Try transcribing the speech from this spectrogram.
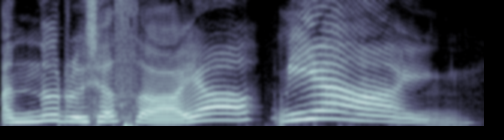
안 누르셨어요? 미안.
